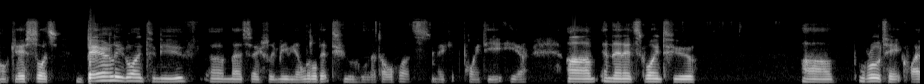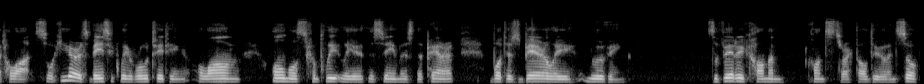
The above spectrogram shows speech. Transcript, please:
Okay, so it's barely going to move. Um, that's actually maybe a little bit too little. Let's make it 0.8 here. Um, and then it's going to uh, rotate quite a lot. So here it's basically rotating along almost completely the same as the parent, but it's barely moving. It's a very common construct I'll do. And so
